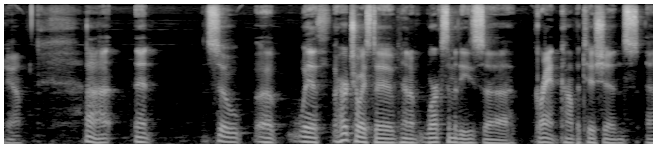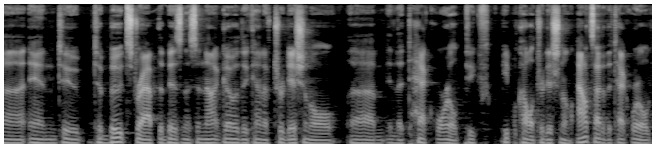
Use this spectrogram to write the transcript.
Yeah. Uh, and so, uh, with her choice to kind of work some of these uh, grant competitions uh, and to to bootstrap the business and not go the kind of traditional um, in the tech world, people call it traditional. Outside of the tech world,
